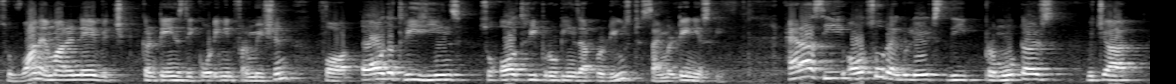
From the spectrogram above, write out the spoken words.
So one mRNA which contains the coding information for all the three genes. So all three proteins are produced simultaneously. ARA-C also regulates the promoters which are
